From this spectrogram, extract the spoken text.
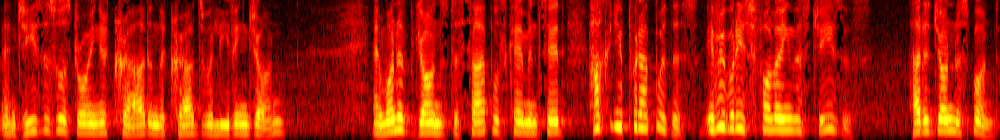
and Jesus was drawing a crowd and the crowds were leaving John? And one of John's disciples came and said, How can you put up with this? Everybody's following this Jesus. How did John respond?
